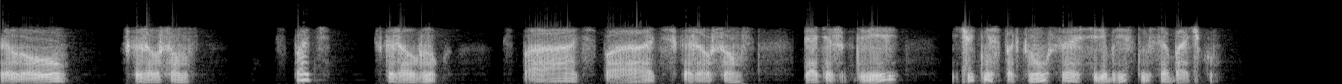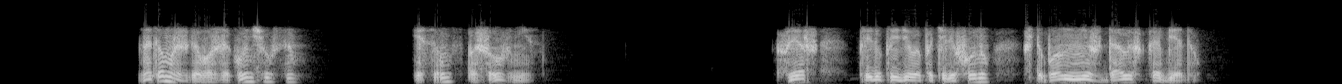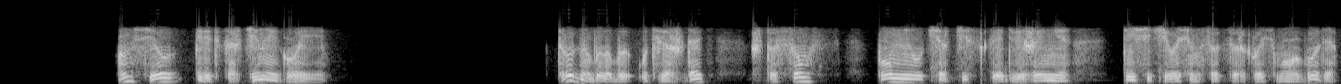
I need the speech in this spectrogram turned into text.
«Hello», — сказал Сомс. «Спать», — сказал внук. «Спать, спать», — сказал Сомс, пятясь к двери и чуть не споткнулся о серебристую собачку. На том разговор закончился, и Сомс пошел вниз. Флер предупредила по телефону, чтобы он не ждал их к обеду. Он сел перед картиной Гои. Трудно было бы утверждать, что Сомс помнил чертистское движение 1848 года,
